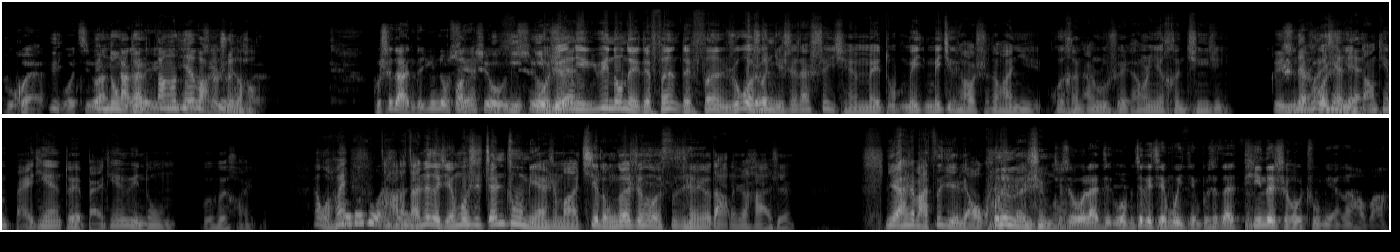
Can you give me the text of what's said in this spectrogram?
不会，我基本上运动大概率当天晚上睡得好。不是的，你的运动时间是有你是有我觉得你运动得得分得分。如果说你是在睡前没多没没几个小时的话，你会很难入睡，它会让你很清醒。对，如果是。你当天白天对白天运动会会好一点。哎，我发现咋了？咱这个节目是真助眠是吗？继龙哥之后，思辰又打了个哈欠，你俩是把自己聊困了是吗？就是我俩这我们这个节目已经不是在听的时候助眠了，好吗？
